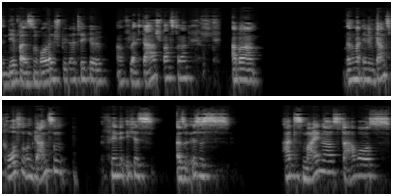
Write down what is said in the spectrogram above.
in dem Fall ist ein Rollenspielartikel, haben vielleicht da Spaß dran. Aber also in dem ganz Großen und Ganzen finde ich es, also ist es, hat es meiner Star Wars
